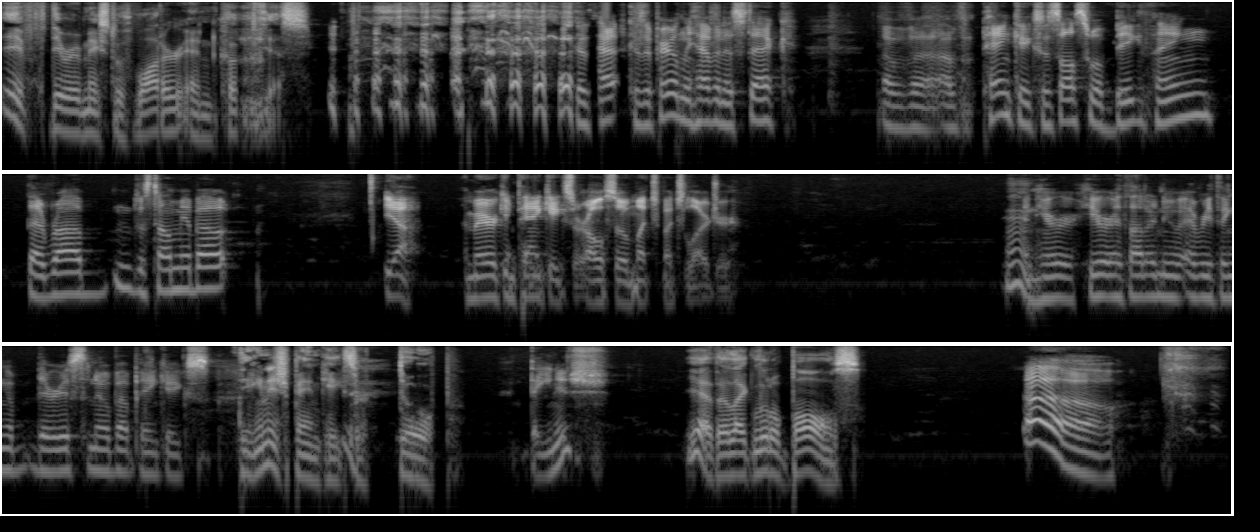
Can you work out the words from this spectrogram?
if they were mixed with water and cooked, yes. Because ha- apparently having a stack of uh, of pancakes is also a big thing that Rob was telling me about. Yeah. American pancakes are also much, much larger. Hmm. And here here I thought I knew everything there is to know about pancakes. Danish pancakes are dope. Danish? Yeah, they're like little balls. Oh.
